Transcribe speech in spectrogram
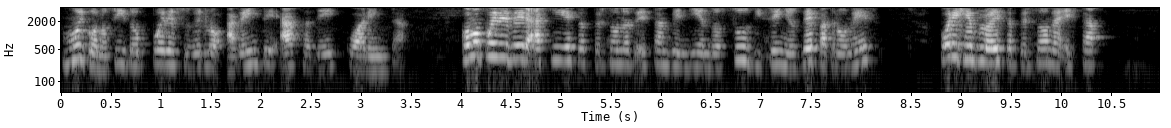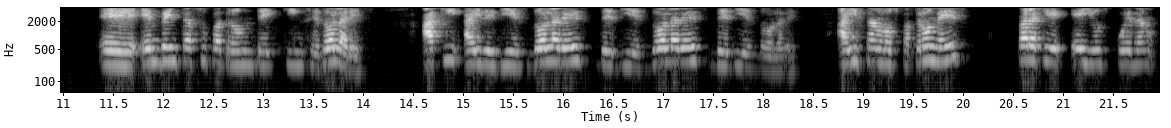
muy conocido, puedes subirlo a 20 hasta de 40. Como puede ver aquí, estas personas están vendiendo sus diseños de patrones. Por ejemplo, esta persona está eh, en venta su patrón de 15 dólares. Aquí hay de 10 dólares, de 10 dólares, de 10 dólares. Ahí están los patrones para que ellos puedan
